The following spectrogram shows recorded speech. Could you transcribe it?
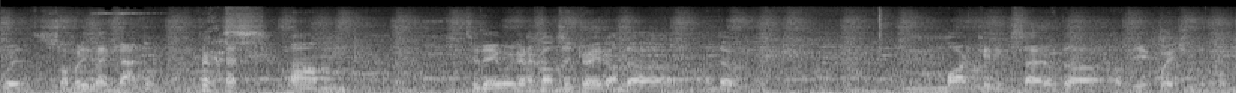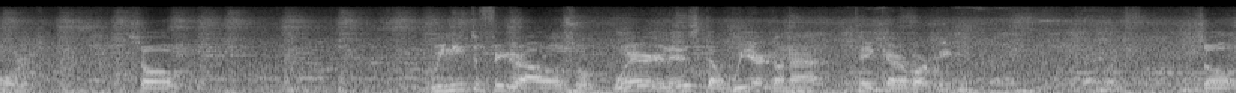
with somebody like Gato. Yes. um, today we're going to concentrate on the on the marketing side of the of the equation, the promoters. So we need to figure out also where it is that we are going to take care of our people. Right. So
